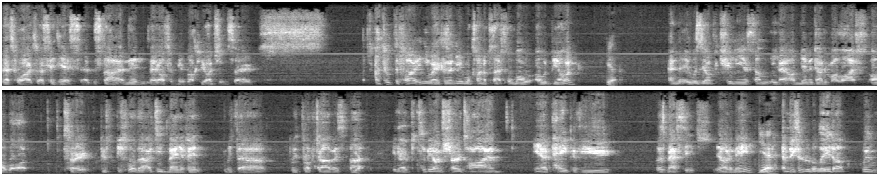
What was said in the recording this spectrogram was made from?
that's why I, I said yes at the start. And then they offered me Rocky Ogden, so I took the fight anyway because I knew what kind of platform I, I would be on, yeah, and it was the opportunity of some you know I've never done in my life. Oh well, I, sorry. be- Before that, I did main event with uh, with Brock Jarvis, but Yeah. you know to be on Showtime you know, pay per view was massive. You know what I mean? Yeah. And because of the lead up, we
